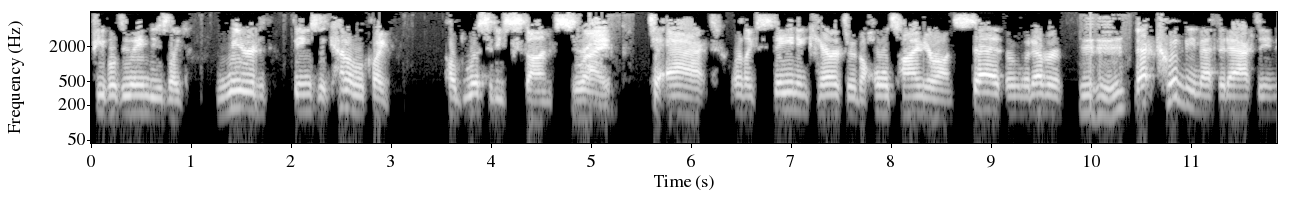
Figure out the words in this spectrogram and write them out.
people doing these like weird things that kind of look like publicity stunts, Right. to act or like staying in character the whole time you're on set or whatever. Mm-hmm. That could be method acting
